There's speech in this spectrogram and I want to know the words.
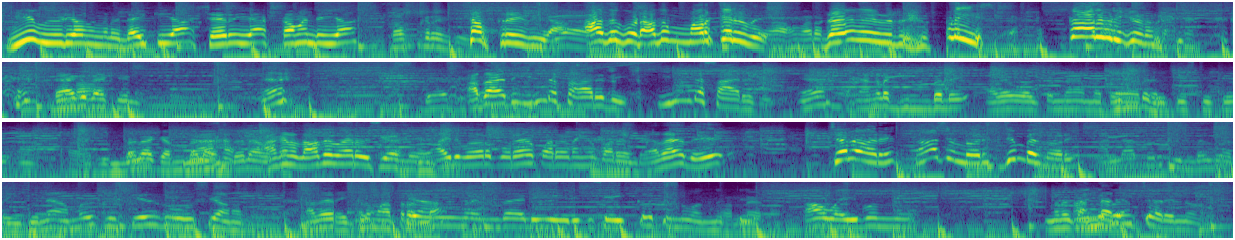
ഈ വീഡിയോ നിങ്ങൾ ലൈക്ക് ചെയ്യുക ഷെയർ ചെയ്യുക കമന്റ് ചെയ്യുക സബ്സ്ക്രൈബ് ചെയ്യുക. ചെയ്യുക. അതുകൂടെ അത് മറക്കരുത്. ദയവ് ചെയ്തിട്ട് പ്ലീസ് കാറ് പിടിക്കണം. ബാഗ് പാക്ക് ചെയ്യണം. ഏ? അതായത് ഇന്റെ സാരഥി ഇന്റെ സാരഥി. ഏഹ് ഞങ്ങളെ ഗിംബൽ അതേപോലെ തന്നെ മറ്റേ സെൽഫി സ്റ്റിക്ക് അങ്ങനല്ല അത് വേറെ വിഷയമുണ്ട്. അതിൽ വേറെ കുറെ പറയണമെങ്കിൽ പറയണ്ടേ. അതായത് ചിലവര് കാശുള്ളവര് ജിംബൽ എന്ന് പറയും. അല്ലാത്തൊരു ജിംബൽ എന്ന് പറയും. ഇതിനെ നമ്മൾ കിട്ടിയത് ദോഷിയാണോ അതെ സൈക്കിൾ മാത്രമല്ല. നിങ്ങൾ എന്തായാലും എനിക്ക് സൈക്കിളൊക്കെ ഒന്ന് വന്നിട്ട് ആ വൈബ് ഒന്ന്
